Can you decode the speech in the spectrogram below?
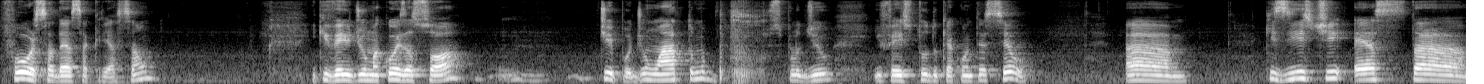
força dessa criação, e que veio de uma coisa só, tipo, de um átomo, explodiu e fez tudo o que aconteceu, ah, que existe esta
